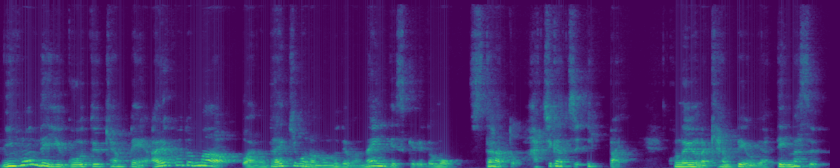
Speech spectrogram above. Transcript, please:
日本でいう GoTo キャンペーン、あれほどまあ、あの大規模なものではないんですけれども、スタート8月いっぱい、このようなキャンペーンをやっています。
